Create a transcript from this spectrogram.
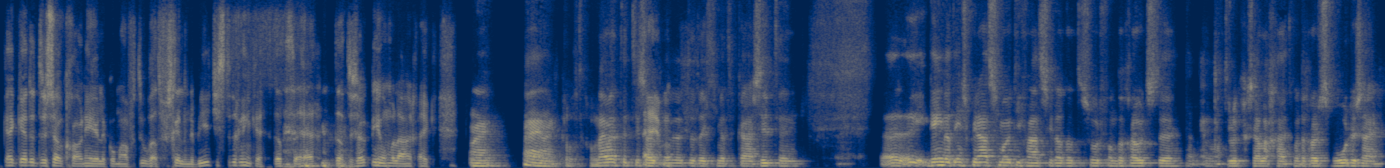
Kijk, het is ook gewoon heerlijk om af en toe wat verschillende biertjes te drinken. Dat, uh, dat is ook niet onbelangrijk. Nee, nee, nee klopt. Nee, het is ook nee, dat je met elkaar zit en uh, ik denk dat inspiratie, motivatie, dat dat een soort van de grootste, en natuurlijk gezelligheid, maar de grootste woorden zijn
